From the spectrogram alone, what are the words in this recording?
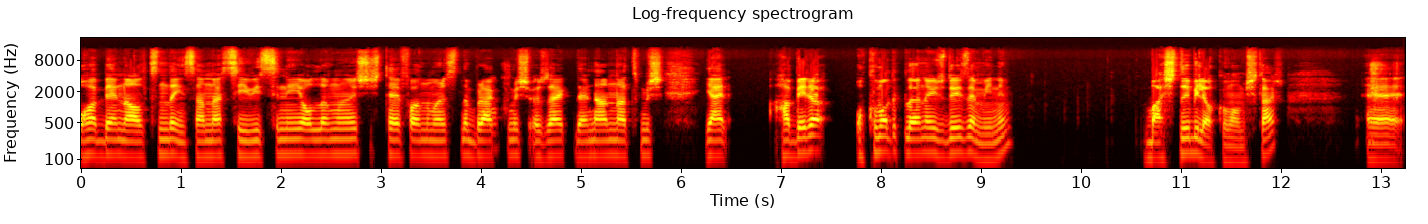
O haberin altında insanlar CV'sini yollamış, işte telefon numarasını bırakmış, özelliklerini anlatmış. Yani haberi okumadıklarına yüzde yüz eminim. Başlığı bile okumamışlar. Ee,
